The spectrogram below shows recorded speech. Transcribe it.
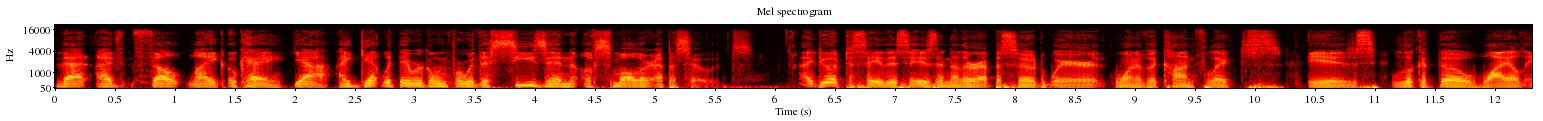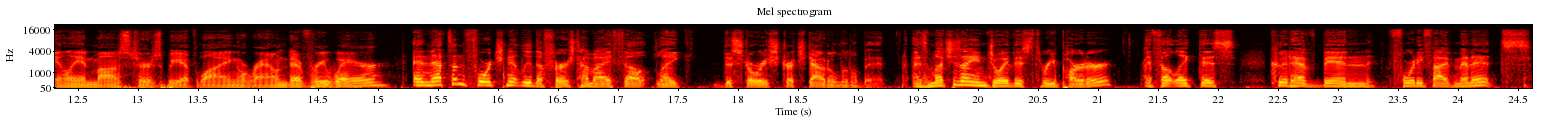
that I've felt like, okay, yeah, I get what they were going for with a season of smaller episodes. I do have to say, this is another episode where one of the conflicts is look at the wild alien monsters we have lying around everywhere. And that's unfortunately the first time I felt like the story stretched out a little bit. As much as I enjoy this three parter, I felt like this could have been 45 minutes.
